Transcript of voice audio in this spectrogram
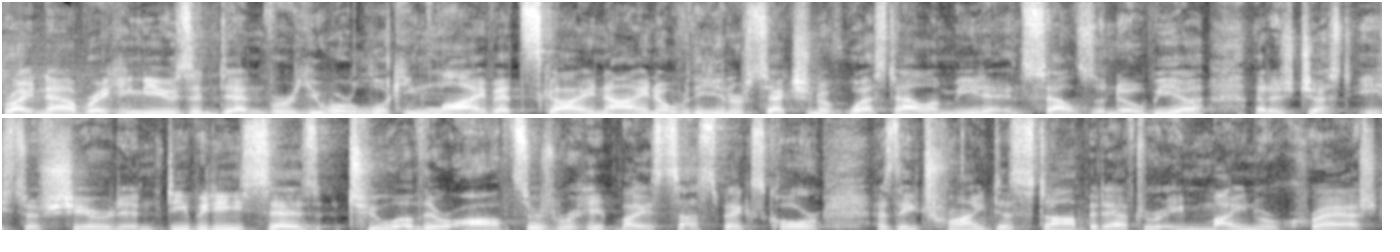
Right now, breaking news in Denver. You are looking live at Sky 9 over the intersection of West Alameda and South Zenobia. That is just east of Sheridan. DPD says two of their officers were hit by a suspect's car as they tried to stop it after a minor crash.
